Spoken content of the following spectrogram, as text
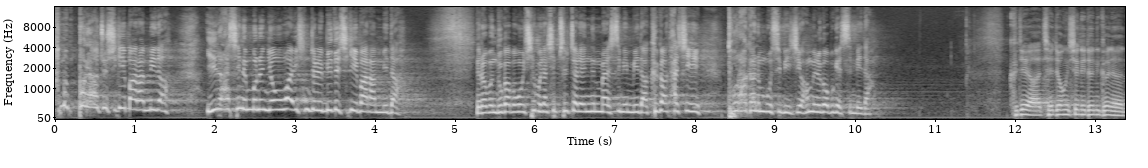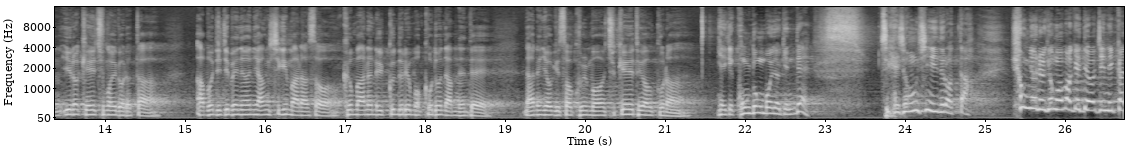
한번 뿌려 주시기 바랍니다. 일하시는 분은 여호와이신 줄 믿으시기 바랍니다. 여러분 누가복음 15장 17절에 있는 말씀입니다. 그가 다시 돌아가는 모습이지요. 한번 읽어보겠습니다. 그제야 제정신이 든 그는 이렇게 중얼거렸다. 아버지 집에는 양식이 많아서 그 많은 일꾼들이 먹고도 남는데 나는 여기서 굶어 죽게 되었구나. 이게 공동 번역인데 제정신이 들었다. 흉년을 경험하게 되어지니까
